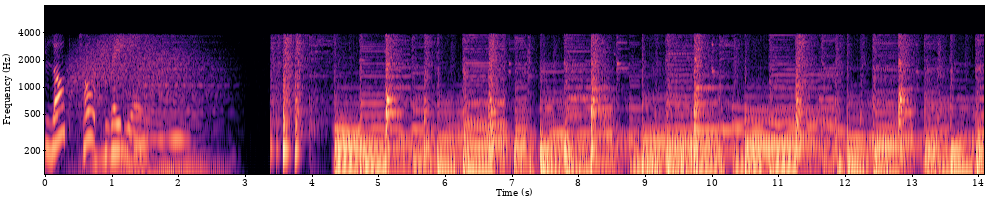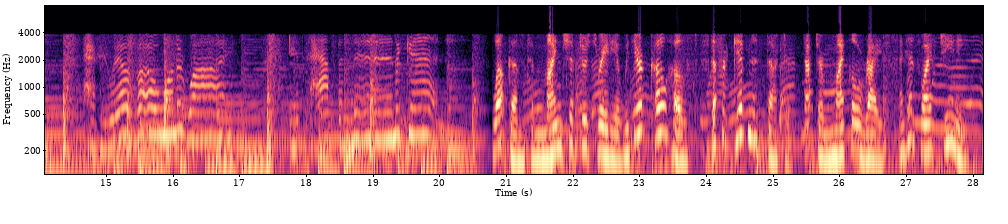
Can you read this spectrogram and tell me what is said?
Blog Talk Radio. Have you ever wondered why it's happening again? Welcome to Mindshifters Radio with your co-host, the Forgiveness Doctor, Dr. Michael Ryce, and his wife Jeanie.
